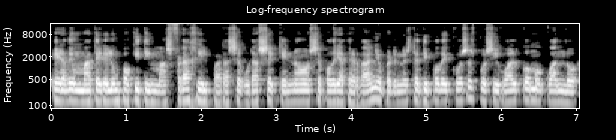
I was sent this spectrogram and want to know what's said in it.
era de un material un poquitín más frágil para asegurarse que no se podría hacer daño, pero en este tipo de cosas, pues igual como cuando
